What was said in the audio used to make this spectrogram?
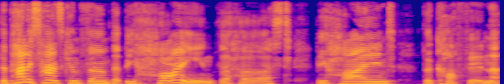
The palace has confirmed that behind the hearse, behind the coffin,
